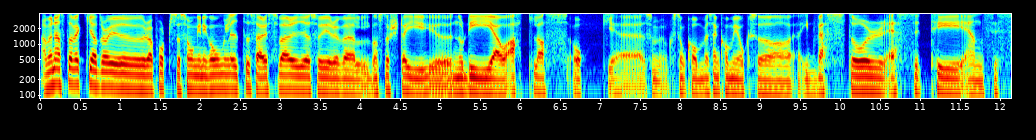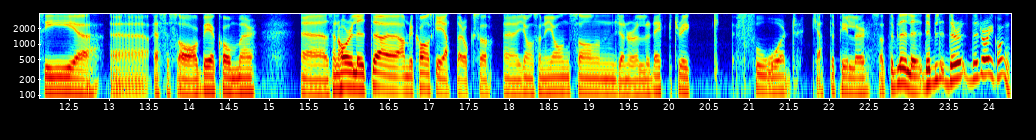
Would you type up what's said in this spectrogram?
Ja, men nästa vecka drar ju rapportsäsongen igång lite. Så här I Sverige så är det väl, de största är ju Nordea och Atlas och eh, som, som kommer. Sen kommer ju också Investor, SCT, NCC, eh, SSAB kommer. Eh, sen har du lite amerikanska jättar också. Johnson Johnson, General Electric, Ford, Caterpillar. Så det, blir, li- det, blir, det, det drar igång.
